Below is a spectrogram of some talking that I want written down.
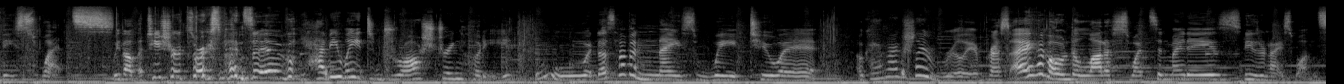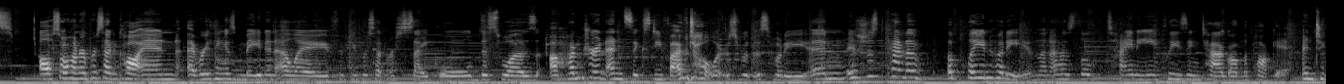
the sweats. We thought the t-shirts were expensive. Heavyweight drawstring hoodie. Ooh, it does have a nice weight to it. Okay, I'm actually really impressed. I have owned a lot of sweats in my days. These are nice ones. Also 100% cotton, everything is made in LA, 50% recycled. This was $165 for this hoodie and it's just kind of a plain hoodie and then it has the tiny pleasing tag on the pocket. And to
